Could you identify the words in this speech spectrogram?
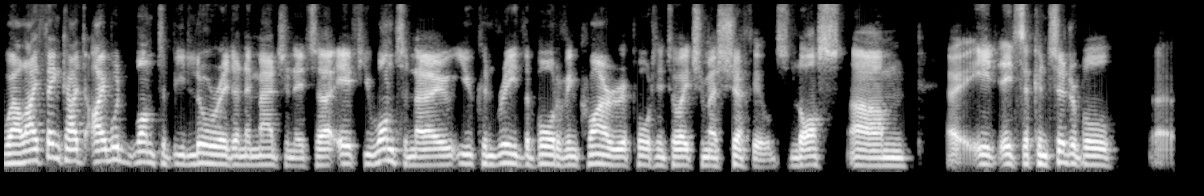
Well, I think I'd, I would want to be lurid and imagine it. Uh, if you want to know, you can read the Board of Inquiry report into HMS Sheffield's loss. Um, uh, it, it's a considerable uh,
